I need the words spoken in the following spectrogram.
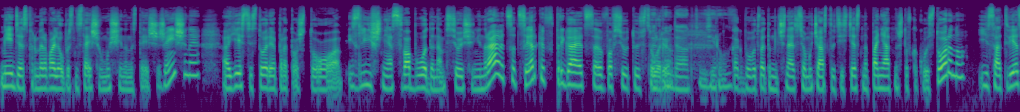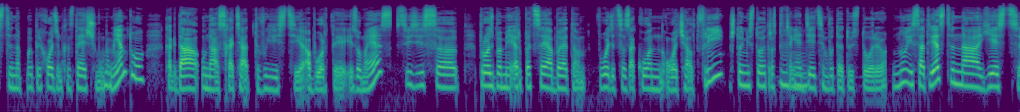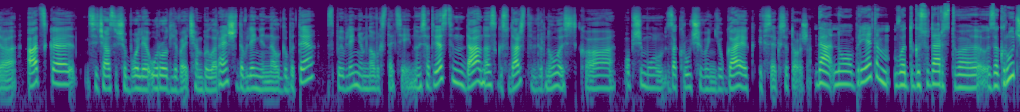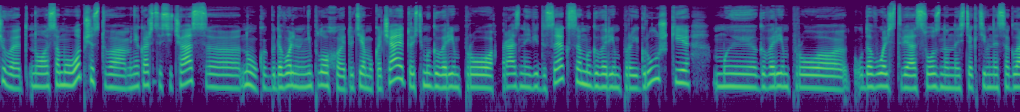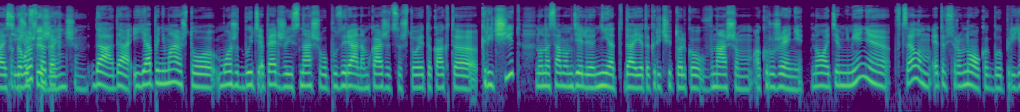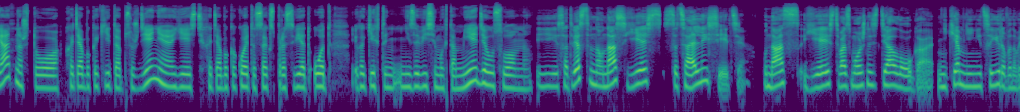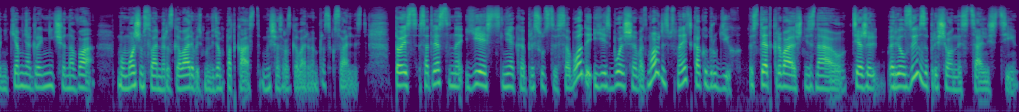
медиа сформировали образ настоящего мужчины, настоящей женщины. А, есть история про то, что излишняя свобода нам все еще не нравится, церковь впрягается во всю эту историю. Церковь, да, активизировалась. Как бы вот в этом начинает всем участвовать, естественно, понятно, что в какую сторону. И, соответственно, мы приходим к настоящему моменту, когда у нас хотят вывести аборты из ОМС в связи с э, просьбами РПЦ об этом вводится закон о child-free, что не стоит распространять mm-hmm. детям вот эту историю. Ну и, соответственно, есть э, адское, сейчас еще более уродливое, чем было раньше, давление на ЛГБТ, с появлением новых статей. Ну и, соответственно, да, у нас государство вернулось к общему закручиванию гаек и в сексе тоже. Да, но при этом вот государство закручивает, но само общество, мне кажется, сейчас, э, ну, как бы довольно неплохо эту тему качает. То есть мы говорим про разные виды секса, мы говорим про игрушки, мы говорим про удовольствие, осознанность, активное согласие, еще что-то. женщин. Да, да. И я понимаю, что, может быть, опять опять же, из нашего пузыря нам кажется, что это как-то кричит, но на самом деле нет, да, и это кричит только в нашем окружении. Но, тем не менее, в целом это все равно как бы приятно, что хотя бы какие-то обсуждения есть, хотя бы какой-то секс-просвет от каких-то независимых там медиа условно. И, соответственно, у нас есть социальные сети, у нас есть возможность диалога, никем не инициированного, никем не ограниченного. Мы можем с вами разговаривать, мы ведем подкаст, мы сейчас разговариваем про сексуальность. То есть, соответственно, есть некое присутствие свободы и есть большая возможность посмотреть, как у других. То есть ты открываешь, не знаю, те же рилзы в запрещенной социальной сети,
